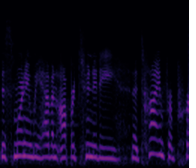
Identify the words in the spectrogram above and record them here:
This morning we have an opportunity and a time for prayer.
